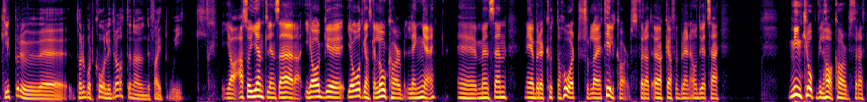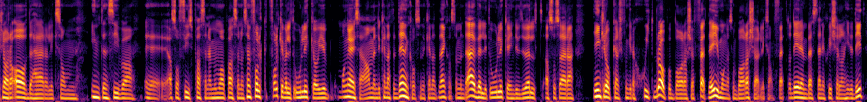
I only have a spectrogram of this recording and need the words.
klipper du, eh, tar du bort kolhydraterna under fight week? Ja, alltså egentligen så här. Jag, eh, jag åt ganska low carb länge, eh, men sen när jag började kutta hårt så la jag till carbs för att öka förbränningen. Och du vet så här, min kropp vill ha carbs för att klara av det här liksom intensiva eh, alltså fyspassen, MMA-passen och sen folk, folk är väldigt olika och ju, många är så här, ja men du kan äta den kosten, du kan äta den kosten, men det är väldigt olika individuellt, alltså så här, din kropp kanske fungerar skitbra på att bara köra fett, det är ju många som bara kör liksom fett och det är den bästa energikällan hit och dit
